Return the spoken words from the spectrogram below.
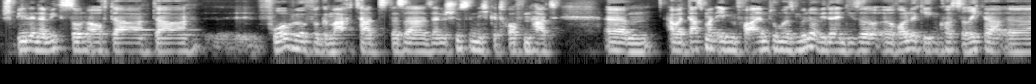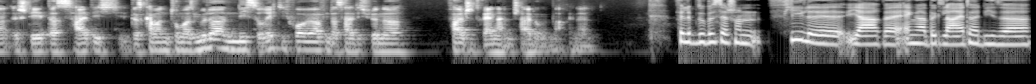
Spiel in der Mixzone auch da, da äh, Vorwürfe gemacht hat, dass er seine Schüsse nicht getroffen hat. Ähm, aber dass man eben vor allem Thomas Müller wieder in diese äh, Rolle gegen Costa Rica äh, steht, das halte ich, das kann man Thomas Müller nicht so richtig vorwerfen, das halte ich für eine falsche Trainerentscheidung im Nachhinein. Philipp, du bist ja schon viele Jahre enger Begleiter dieser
